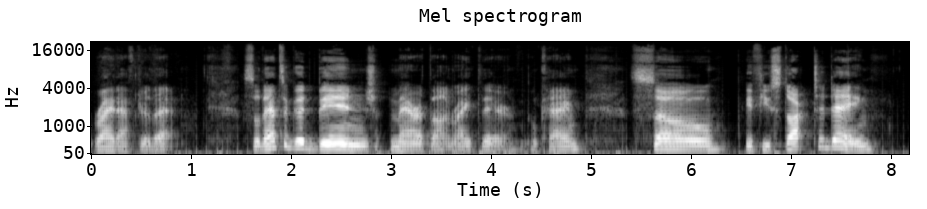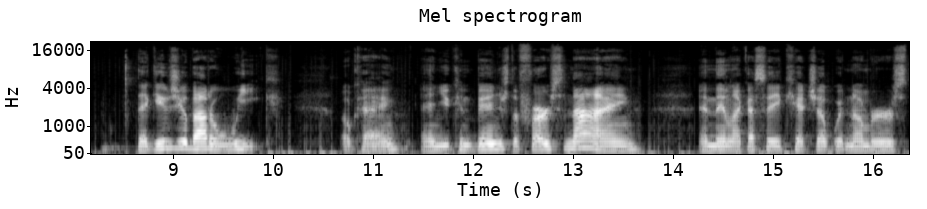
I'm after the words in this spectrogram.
right after that. So that's a good binge marathon right there, okay? So if you start today, that gives you about a week, okay? And you can binge the first nine, and then, like I say, catch up with numbers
